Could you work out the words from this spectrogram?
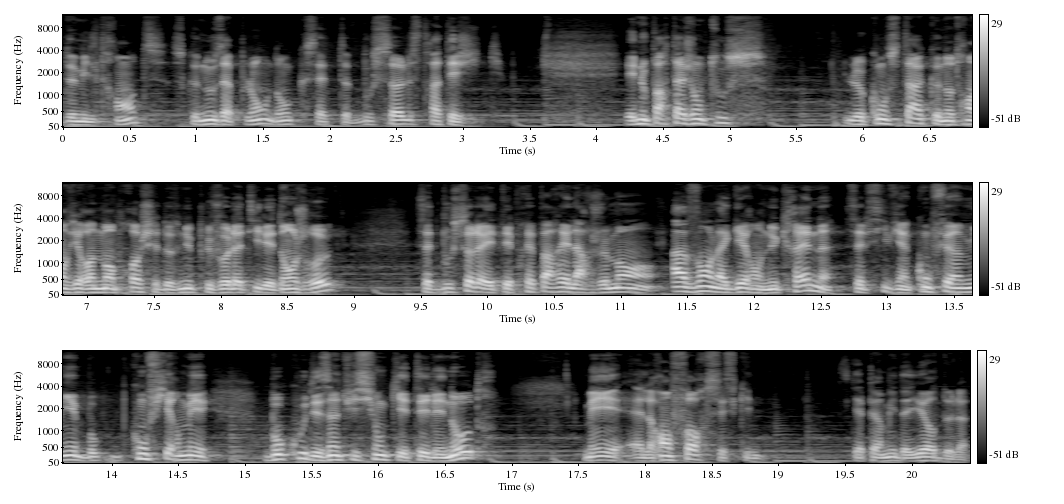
2030, ce que nous appelons donc cette boussole stratégique. Et nous partageons tous le constat que notre environnement proche est devenu plus volatile et dangereux. Cette boussole a été préparée largement avant la guerre en Ukraine. Celle-ci vient confirmer, beaucoup des intuitions qui étaient les nôtres, mais elle renforce, et ce qui, ce qui a permis d'ailleurs de la,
